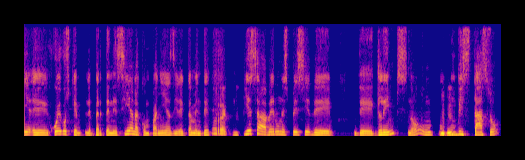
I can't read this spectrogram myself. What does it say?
eh, juegos que le pertenecían a compañías directamente, empieza a haber una especie de, de glimpse, ¿no? Un, vistazo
